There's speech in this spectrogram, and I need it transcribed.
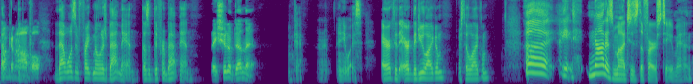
fucking that- awful." that wasn't Frank Miller's Batman. That was a different Batman. They should have done that. Okay. All right. Anyways, Eric, did Eric did you like him or still like him? Uh, it- not as much as the first two, man.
